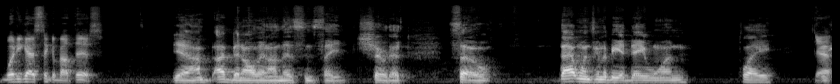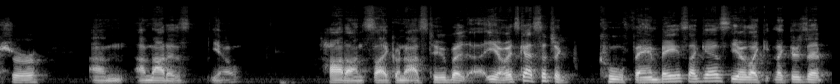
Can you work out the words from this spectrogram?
what do you guys think about this? Yeah, I'm, I've been all in on this since they showed it. So that one's going to be a day one play Yeah. for sure. Um, I'm not as you know hot on Psychonauts too, but uh, you know it's got such a cool fan base. I guess you know like like there's that.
